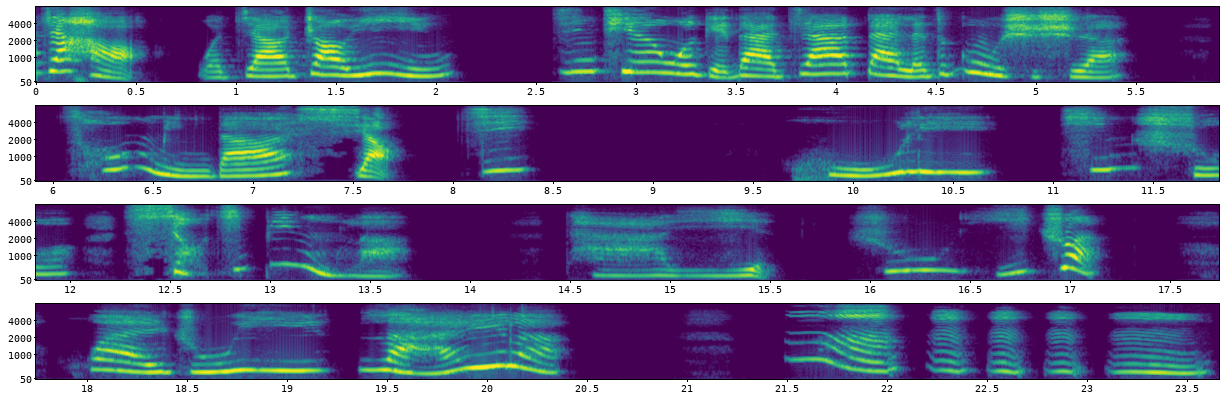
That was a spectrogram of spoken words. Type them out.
大家好，我叫赵依莹。今天我给大家带来的故事是《聪明的小鸡》。狐狸听说小鸡病了，它眼珠一转，坏主意来了。嗯嗯嗯嗯嗯，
